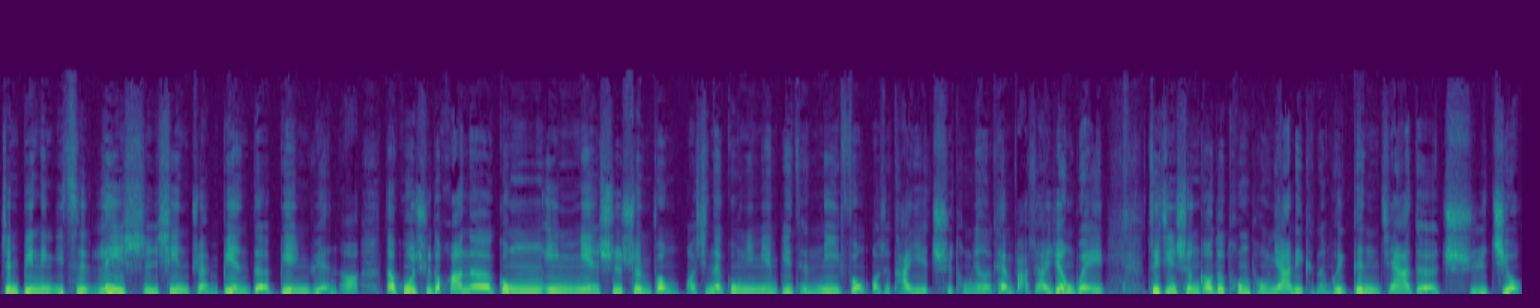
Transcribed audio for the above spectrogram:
正濒临一次历史性转变的边缘啊。那过去的话呢，供应面是顺风啊，现在供应面变成逆风，而且他也持同样的看法，所以他认为最近升高的通膨压力可能会更加的持久。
